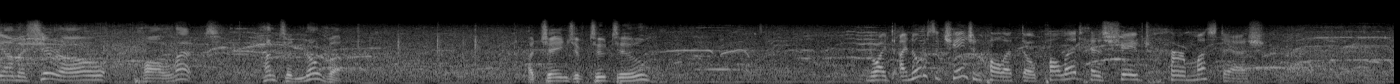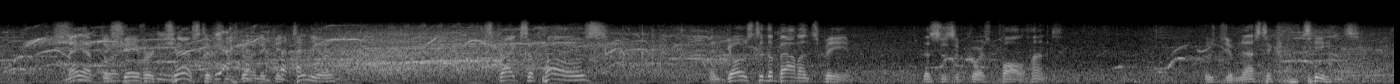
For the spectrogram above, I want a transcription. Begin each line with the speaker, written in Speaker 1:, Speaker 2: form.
Speaker 1: Yamashiro, Paulette Huntanova. A change of 2-2.
Speaker 2: You know, I, I noticed a change in Paulette, though. Paulette has shaved her mustache.
Speaker 1: May have to shave her hmm. chest if
Speaker 2: Yeah.
Speaker 1: she's going to continue. Strikes a pose and goes to the balance beam. This is, of course, Paul Hunt, whose gymnastic routines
